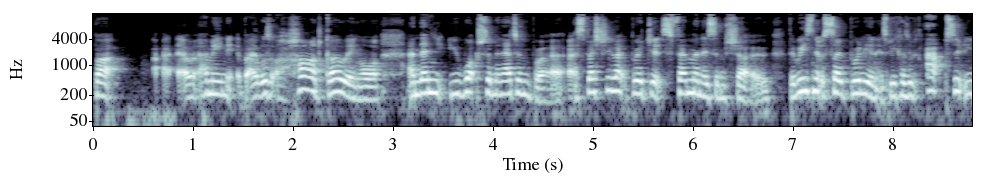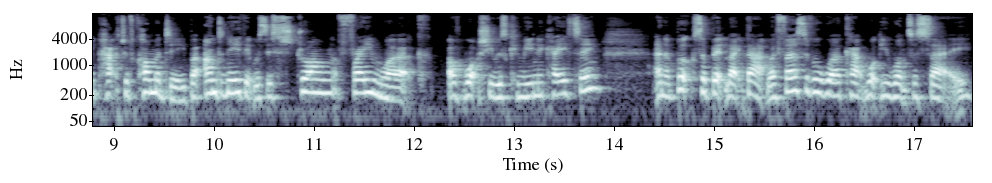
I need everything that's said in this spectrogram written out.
but I, mean, it was hard going. Or and then you watch them in Edinburgh, especially like Bridget's feminism show. The reason it was so brilliant is because it was absolutely packed with comedy, but underneath it was this strong framework of what she was communicating. And a book's a bit like that, where first of all work out what you want to say,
